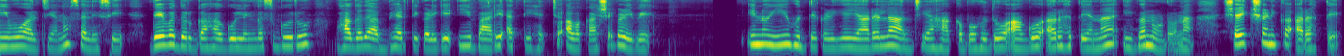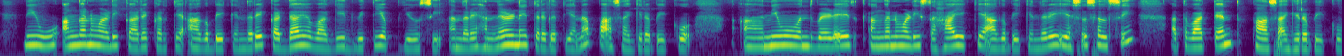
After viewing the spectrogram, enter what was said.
ನೀವು ಅರ್ಜಿಯನ್ನು ಸಲ್ಲಿಸಿ. ದೇವದುರ್ಗ ಹಾಗೂ ಲಿಂಗಸಗೂರು ಭಾಗದ ಅಭ್ಯರ್ಥಿಗಳಿಗೆ ಈ ಬಾರಿ ಅತಿ ಹೆಚ್ಚು ಅವಕಾಶಗಳಿವೆ. ಇನ್ನು ಈ ಹುದ್ದೆಗಳಿಗೆ ಯಾರೆಲ್ಲ ಅರ್ಜಿಯ ಹಾಕಬಹುದು ಹಾಗೂ ಅರ್ಹತೆಯನ್ನು ಈಗ ನೋಡೋಣ. ಶೈಕ್ಷಣಿಕ ಅರ್ಹತೆ. ನೀವು ಅಂಗನವಾಡಿ ಕಾರ್ಯಕರ್ತೆ ಆಗಬೇಕೆಂದರೆ ಕಡ್ಡಾಯವಾಗಿ ದ್ವಿತೀಯ ಪಿ ಯು ಸಿ ಅಂದರೆ ಹನ್ನೆರಡನೇ ತರಗತಿಯನ್ನು ಪಾಸಾಗಿರಬೇಕು. ನೀವು ಒಂದು ವೇಳೆ ಅಂಗನವಾಡಿ ಸಹಾಯಕ್ಕೆ ಆಗಬೇಕೆಂದರೆ ಎಸ್ ಎಸ್ ಎಲ್ ಸಿ ಅಥವಾ ಟೆಂತ್ ಪಾಸಾಗಿರಬೇಕು.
